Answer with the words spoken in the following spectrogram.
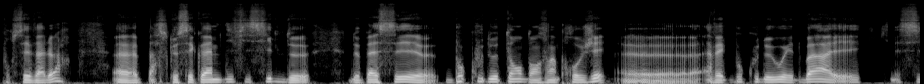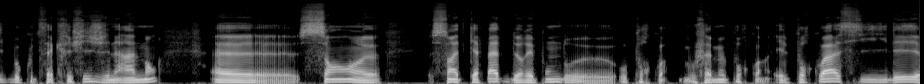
pour ces valeurs, parce que c'est quand même difficile de, de passer beaucoup de temps dans un projet avec beaucoup de hauts et de bas et qui nécessite beaucoup de sacrifices généralement, sans sans être capable de répondre au pourquoi, au fameux pourquoi. Et le pourquoi, s'il est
